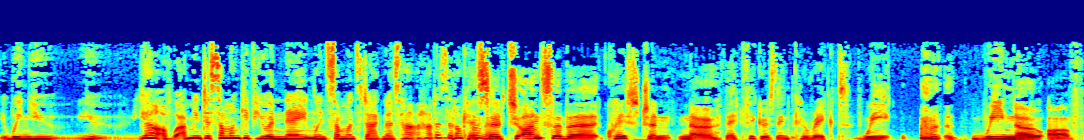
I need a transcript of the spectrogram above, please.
when you, you, yeah, I mean, does someone give you a name when someone's diagnosed? How, how does it Okay, operate? so to answer the question, no, that figure is incorrect. We we know of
